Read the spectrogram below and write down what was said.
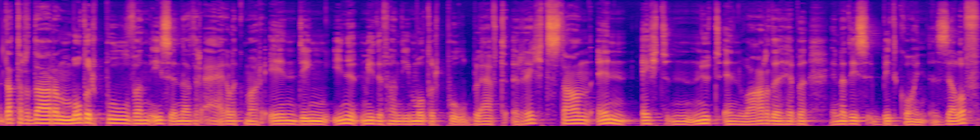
dat er daar een modderpool van is en dat er eigenlijk maar één ding in het midden van die modderpool blijft rechtstaan en echt nut en waarde hebben, en dat is Bitcoin zelf.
